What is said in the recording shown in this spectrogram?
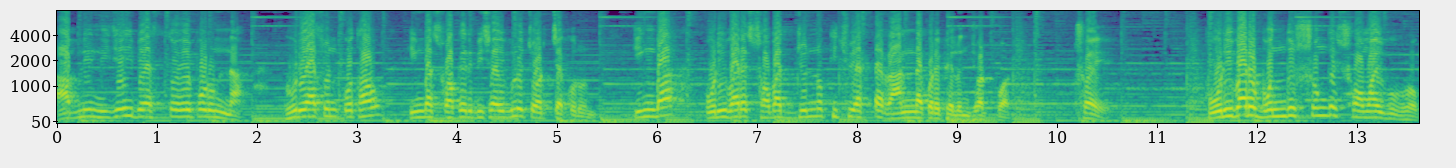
আপনি নিজেই ব্যস্ত হয়ে পড়ুন না। ঘুরে আসুন কোথাও কিংবা শখের বিষয়গুলো চর্চা করুন। কিংবা পরিবারের সবার জন্য কিছু একটা রান্না করে ফেলুন ঝটপট। ছয়, পরিবার ও বন্ধুর সঙ্গে সময় উপভোগ।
